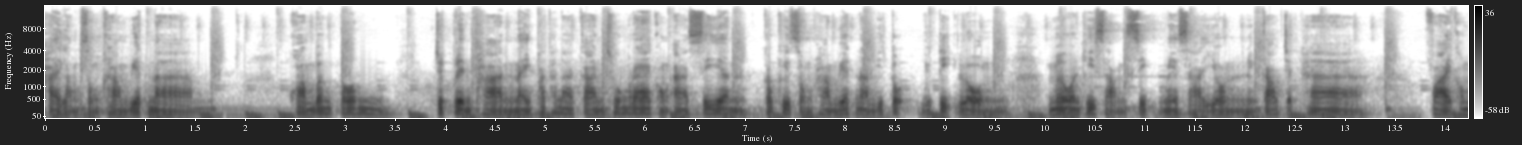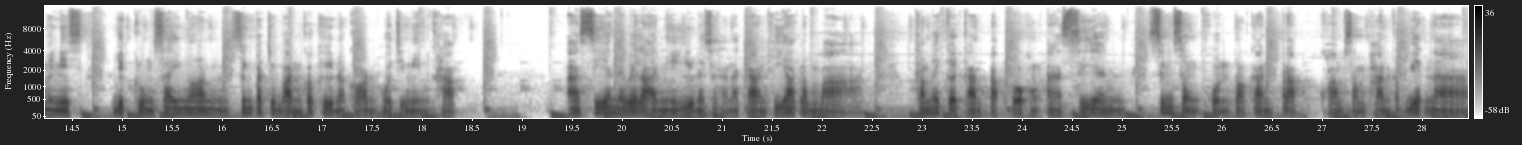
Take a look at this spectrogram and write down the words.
ภายหลังสงครามเวียดนาม ความเบื้องต้น จุดเปลี่ยนผ่านในพัฒนาการช่วงแรกของอาเซียน ก็คือสงครามเวียดนามยุตยุติลง เมื่อวันที่ 30 เมษายน 1975 ฝ่ายคอมมิวนิสต์ยึดกรุงไซ่ง่อน ซึ่งปัจจุบันก็คือนครโฮจิมินห์ครับ อาเซียนในเวลานี้อยู่ในสถานการณ์ที่ยากลำบากทำให้เกิดการปรับตัวของอาเซียน ซึ่งส่งผลต่อการปรับความสัมพันธ์กับเวียดนาม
